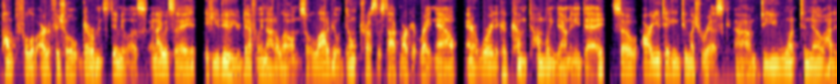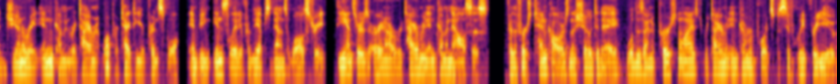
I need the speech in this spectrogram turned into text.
pumped full of artificial government stimulus. And I would say if you do, you're definitely not alone. So a lot of people don't trust the stock market right now and are worried it could come tumbling down any day. So are you taking too much risk? Um, do you want to know how to generate income in retirement while protecting your principal and being insulated from the ups and downs of Wall Street? The answers are in our retirement income analysis. For the first 10 callers on the show today, we'll design a personalized retirement income report specifically for you,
